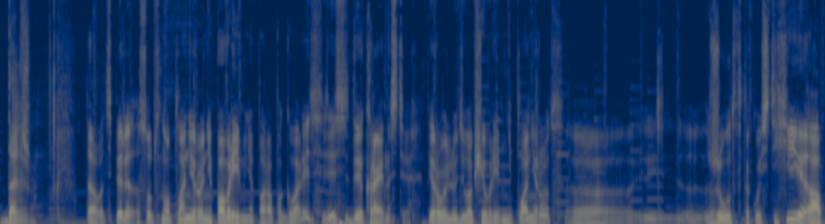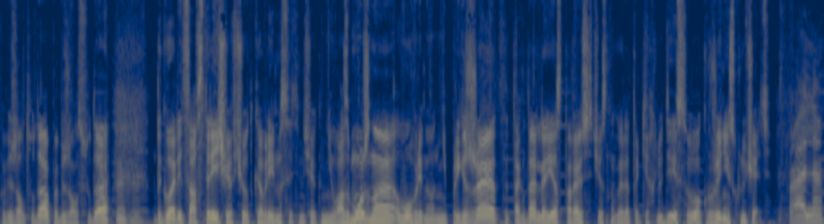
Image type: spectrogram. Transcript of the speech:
Дальше. Да, вот теперь, собственно, о планировании по времени пора поговорить. Здесь две крайности. Первое, люди вообще время не планируют, э, э, живут в такой стихии, а, побежал туда, побежал сюда, договориться о встрече в четкое время с этим человеком невозможно, вовремя он не приезжает и так далее. Я стараюсь, честно говоря, таких людей из своего окружения исключать. Правильно.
